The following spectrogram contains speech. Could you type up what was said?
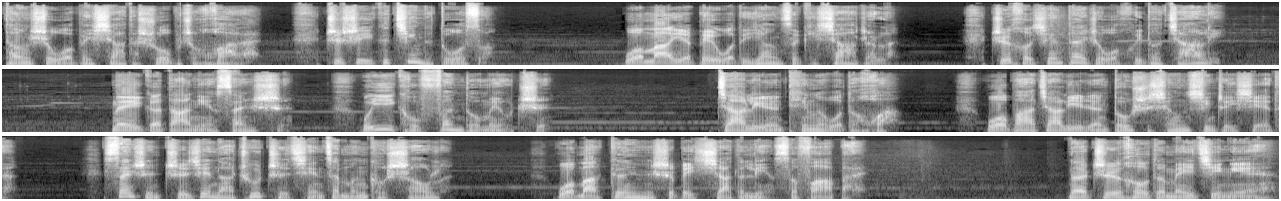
当时我被吓得说不出话来，只是一个劲的哆嗦。我妈也被我的样子给吓着了，只好先带着我回到家里。那个大年三十，我一口饭都没有吃。家里人听了我的话，我爸家里人都是相信这些的。三婶直接拿出纸钱在门口烧了，我妈更是被吓得脸色发白。那之后的没几年，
